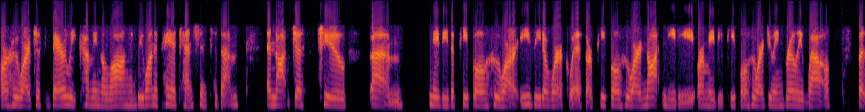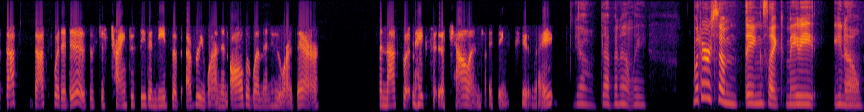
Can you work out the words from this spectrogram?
or who are just barely coming along. And we want to pay attention to them and not just to um, maybe the people who are easy to work with or people who are not needy or maybe people who are doing really well. But that's that's what it is, is just trying to see the needs of everyone and all the women who are there. And that's what makes it a challenge, I think, too, right? Yeah, definitely. What are some things like maybe, you know,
